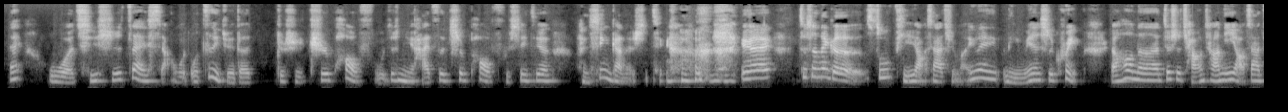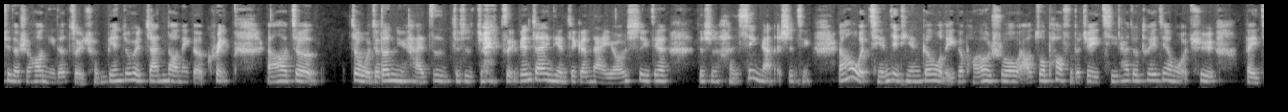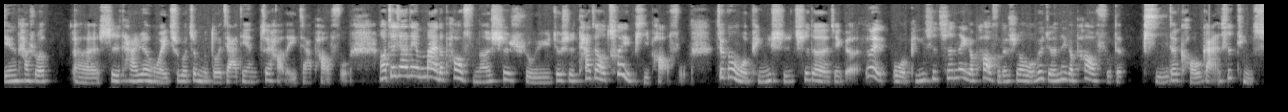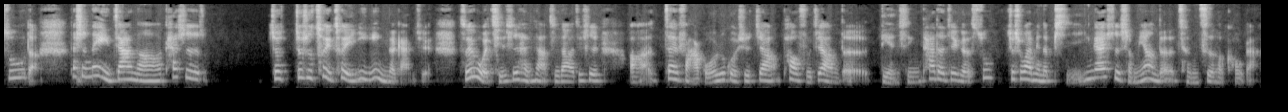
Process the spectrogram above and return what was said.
哎，我其实在想，我我自己觉得。就是吃泡芙，就是女孩子吃泡芙是一件很性感的事情，因为就是那个酥皮咬下去嘛，因为里面是 cream，然后呢，就是常常你咬下去的时候，你的嘴唇边就会沾到那个 cream，然后就就我觉得女孩子就是嘴 嘴边沾一点这个奶油是一件就是很性感的事情。然后我前几天跟我的一个朋友说我要做泡芙的这一期，他就推荐我去北京，他说。呃，是他认为吃过这么多家店最好的一家泡芙。然后这家店卖的泡芙呢，是属于就是它叫脆皮泡芙，就跟我平时吃的这个，因为我平时吃那个泡芙的时候，我会觉得那个泡芙的皮的口感是挺酥的，但是那一家呢，它是。就就是脆脆硬硬的感觉，所以我其实很想知道，就是啊，在法国如果是这样泡芙这样的点心，它的这个酥就是外面的皮应该是什么样的层次和口感？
